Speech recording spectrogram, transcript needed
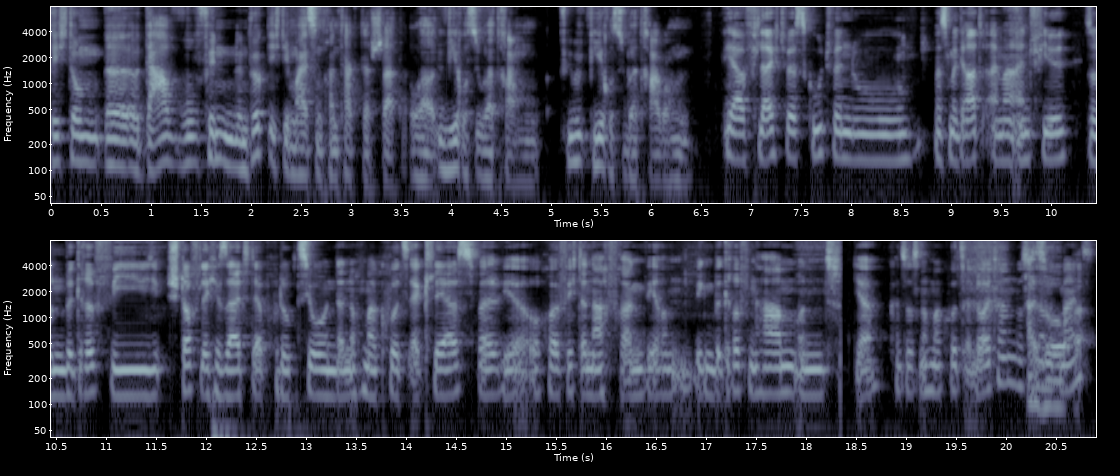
Richtung äh, da, wo finden denn wirklich die meisten Kontakte statt oder Virusübertragungen, Virusübertragungen. Ja, vielleicht wäre es gut, wenn du, was mir gerade einmal einfiel, so einen Begriff wie stoffliche Seite der Produktion dann nochmal kurz erklärst, weil wir auch häufig danach Fragen wegen Begriffen haben und ja, kannst du das nochmal kurz erläutern, was also, du damit meinst?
